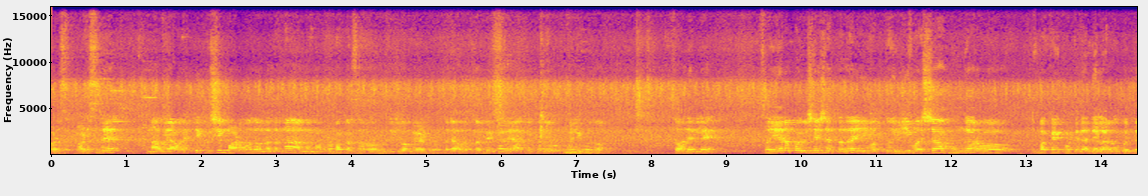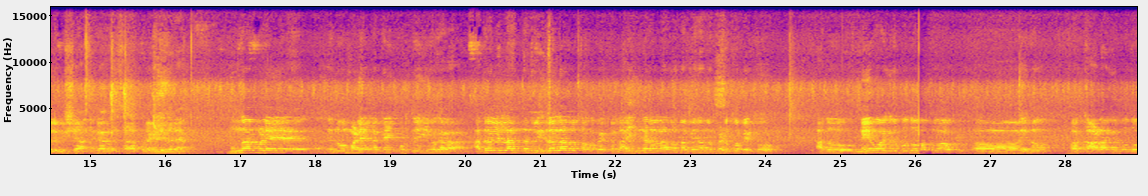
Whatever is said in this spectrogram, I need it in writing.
ಬಳಸ, ಬಳಸದೆ ನಾವು ಯಾವ ರೀತಿ ಕೃಷಿ ಮಾಡ್ಬೋದು ಅನ್ನೋದನ್ನು ನಮ್ಮ ಪ್ರಭಾಕರ್ ಸರ್ ಅವರು ನಿಜವಾಗ್ಲೂ ಹೇಳ್ಕೊಡ್ತಾರೆ. ಅವ್ರ ಹತ್ರ ಬೇಕಾದ್ರೆ ಯಾರು ಬೇಕಾದರೂ ಕಲಿಬೋದು ಸೊ ಅದಿರಲಿ. ಸೊ ಏನಪ್ಪ ವಿಶೇಷ ಅಂತಂದರೆ ಇವತ್ತು ಈ ವರ್ಷ ಮುಂಗಾರು ತುಂಬ ಕೈ ಕೊಟ್ಟಿದೆ. ಅದೆಲ್ಲರಿಗೂ ಗೊತ್ತಿರೋ ವಿಷಯ. ಈಗಾಗಲೇ ಸಹ ಕೂಡ ಹೇಳಿದ್ದಾರೆ. ಮುಂಗಾರು ಮಳೆ ಏನು ಮಳೆ ಎಲ್ಲ ಕೈ ಕೊಡ್ತು. ಇವಾಗ ಅದರಲ್ಲಿಲ್ಲ ಅಂತಂದ್ರೆ ಇದರಲ್ಲಾದರೂ ತಗೋಬೇಕಲ್ಲ. ಹಿಂಗಾರಲ್ಲಾದರೂ ನಾವೇನಾದರೂ ಬೆಳ್ಕೋಬೇಕು. ಅದು ಮೇವಾಗಿರ್ಬೋದು ಅಥವಾ ಏನು ಕಾಳಾಗಿರ್ಬೋದು,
